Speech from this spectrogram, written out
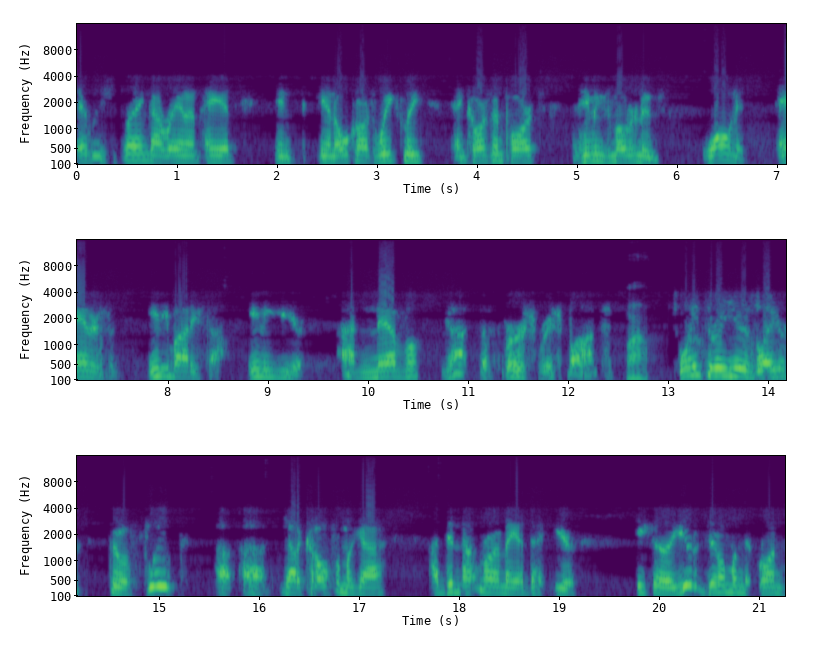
Every spring, I ran an ad in, in Old Cars Weekly and Cars and Parts and Hemmings Motor News. Wanted, Anderson, anybody style, any year. I never got the first response. Wow. 23 years later, through a fluke, uh, uh, got a call from a guy. I did not run an ad that year. He said, Are you the gentleman that runs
